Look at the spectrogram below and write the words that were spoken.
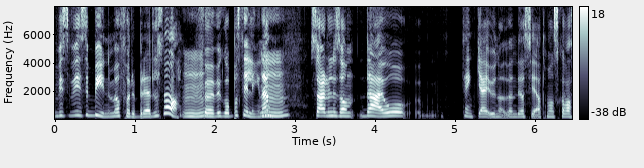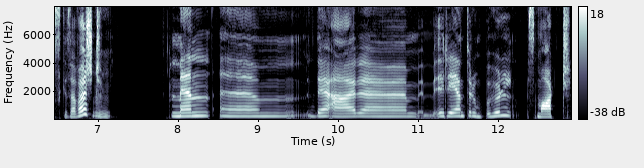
hvis, hvis vi begynner med forberedelsene, da, Mm. før vi går på stillingene, Mm. så er det litt sånn Det er jo, tenker jeg, unødvendig å si at man skal vaske seg først. Mm. Men ehm, det er ehm, rent rumpehull smart.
